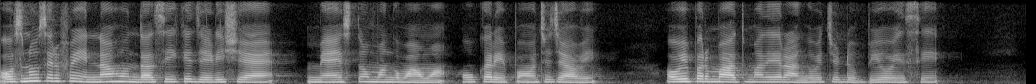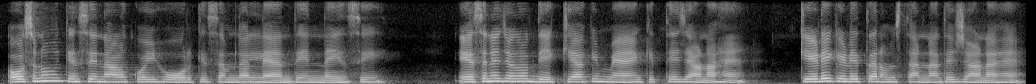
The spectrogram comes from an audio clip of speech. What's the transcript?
ਉਸ ਨੂੰ ਸਿਰਫ ਇੰਨਾ ਹੁੰਦਾ ਸੀ ਕਿ ਜਿਹੜੀ ਸ਼ੈ ਮੈਂ ਇਸ ਤੋਂ ਮੰਗਵਾਵਾਂ, ਉਹ ਘਰੇ ਪਹੁੰਚ ਜਾਵੇ। ਉਹ ਵੀ ਪਰਮਾਤਮਾ ਦੇ ਰੰਗ ਵਿੱਚ ਡੁੱਬੀ ਹੋਈ ਸੀ। ਉਸ ਨੂੰ ਕਿਸੇ ਨਾਲ ਕੋਈ ਹੋਰ ਕਿਸਮ ਦਾ ਲੈਣ ਦੇਣ ਨਹੀਂ ਸੀ। ਇਸ ਨੇ ਜਦੋਂ ਦੇਖਿਆ ਕਿ ਮੈਂ ਕਿੱਥੇ ਜਾਣਾ ਹੈ ਕਿਹੜੇ-ਕਿਹੜੇ ਧਰਮ ਸਥਾਨਾਂ ਤੇ ਜਾਣਾ ਹੈ,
